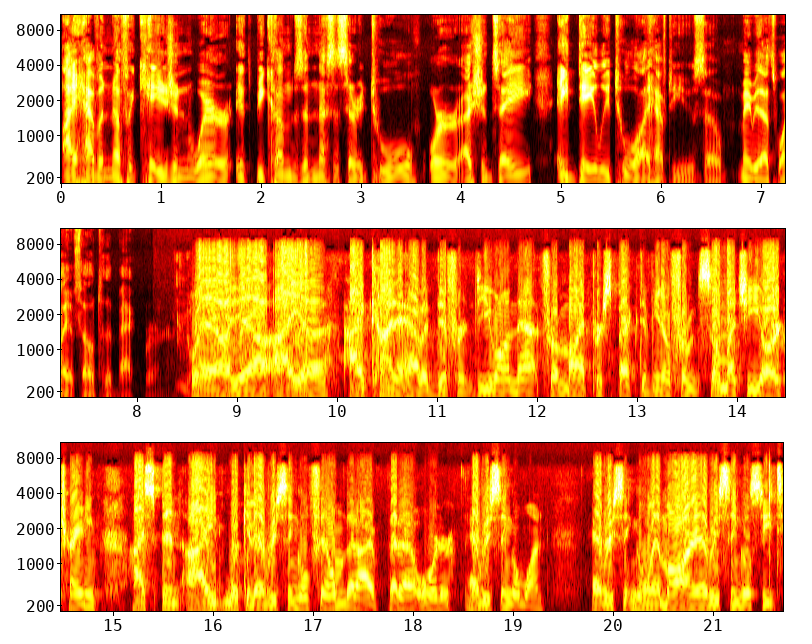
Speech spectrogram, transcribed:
I have enough occasion where it becomes a necessary tool, or I should say, a daily tool I have to use. So maybe that's why it fell to the back burner. Well, yeah, I uh, I kind of have a different view on that from my perspective. You know, from so much ER training, I spend I look at every single film that I that I order, every single one, every single MR, every single CT,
